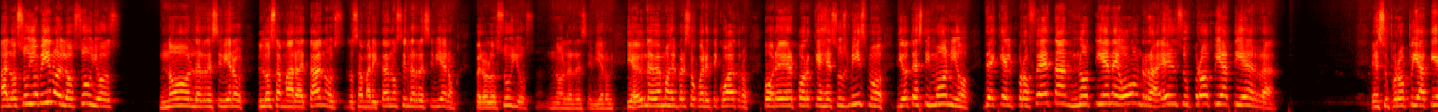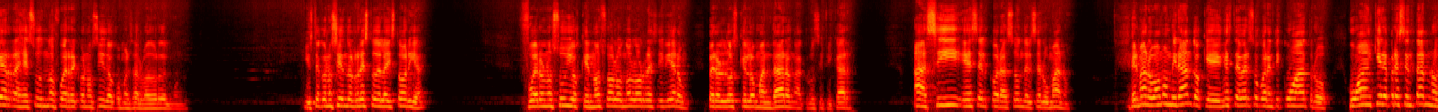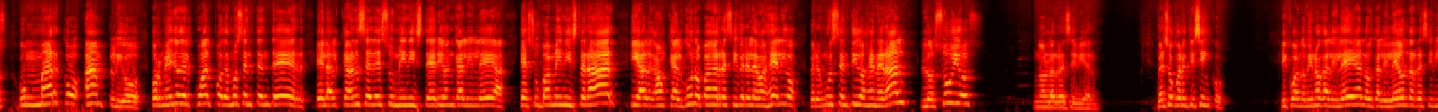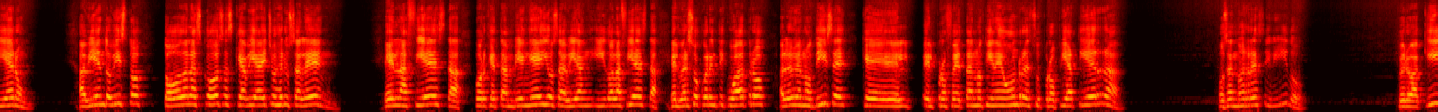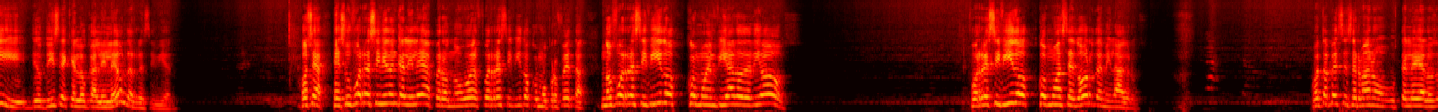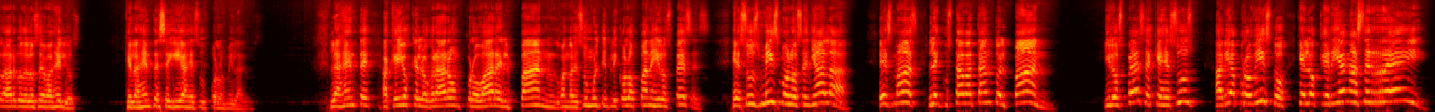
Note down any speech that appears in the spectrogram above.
A los suyos vino y los suyos no le recibieron. Los samaritanos, los samaritanos sí le recibieron, pero los suyos no le recibieron. Y ahí donde vemos el verso 44, por él, porque Jesús mismo dio testimonio de que el profeta no tiene honra en su propia tierra. En su propia tierra Jesús no fue reconocido como el Salvador del mundo. Y usted conociendo el resto de la historia, fueron los suyos que no solo no lo recibieron, pero los que lo mandaron a crucificar. Así es el corazón del ser humano. Hermano, vamos mirando que en este verso 44 Juan quiere presentarnos un marco amplio por medio del cual podemos entender el alcance de su ministerio en Galilea. Jesús va a ministrar y aunque algunos van a recibir el Evangelio, pero en un sentido general, los suyos no lo recibieron. Verso 45. Y cuando vino a Galilea, los galileos le recibieron, habiendo visto todas las cosas que había hecho Jerusalén en la fiesta, porque también ellos habían ido a la fiesta. El verso 44 nos dice que el, el profeta no tiene honra en su propia tierra. O sea, no es recibido. Pero aquí Dios dice que los galileos le recibieron. O sea, Jesús fue recibido en Galilea, pero no fue recibido como profeta. No fue recibido como enviado de Dios. Fue recibido como hacedor de milagros. ¿Cuántas veces, hermano, usted lee a lo largo de los evangelios que la gente seguía a Jesús por los milagros? La gente, aquellos que lograron probar el pan cuando Jesús multiplicó los panes y los peces. Jesús mismo lo señala. Es más, le gustaba tanto el pan y los peces que Jesús había provisto que lo querían hacer rey.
